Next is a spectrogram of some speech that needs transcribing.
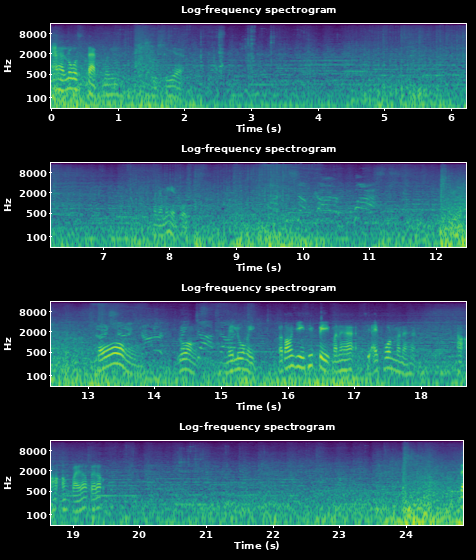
แอโรสแตทมึงเชี่ยมันยังไม่เห็นผม โป้งล่วงไม่ล่วงอีก เราต้องยิงที่ปีกมันนะฮะ ที่ไอพ่นมันนะฮะ เอาเอาเอาไปแล้วไปแล้วแต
